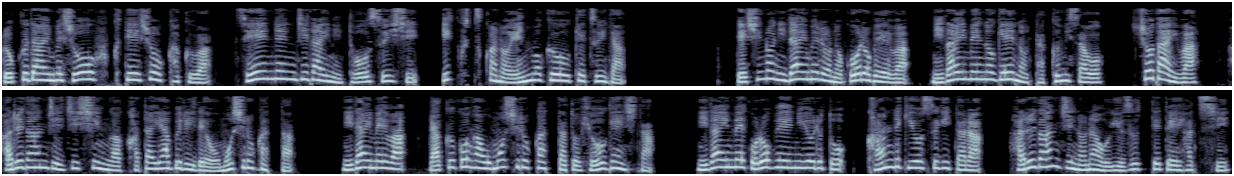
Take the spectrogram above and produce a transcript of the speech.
六代目小福亭昇格は青年時代に陶酔し、いくつかの演目を受け継いだ。弟子の二代目炉の五郎兵衛は、二代目の芸の巧みさを、初代は、春団治自身が型破りで面白かった。二代目は、落語が面白かったと表現した。二代目五郎兵衛によると、還暦を過ぎたら、春団治の名を譲って剃髪し、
